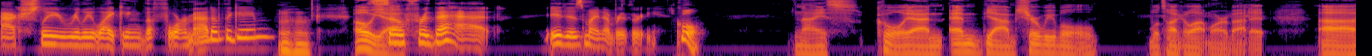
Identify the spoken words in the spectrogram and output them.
actually really liking the format of the game. Mhm. Oh yeah, So for that, it is my number three. Cool. nice, cool, yeah, and and yeah, I'm sure we will we'll talk a lot more about it. Uh,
